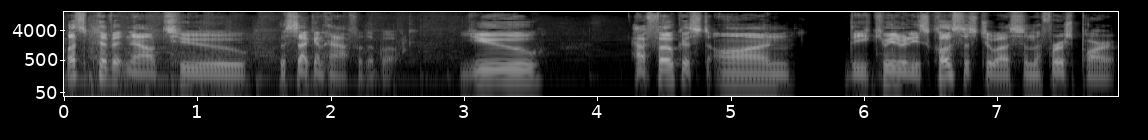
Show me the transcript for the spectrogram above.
Let's pivot now to the second half of the book. You have focused on the communities closest to us in the first part.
